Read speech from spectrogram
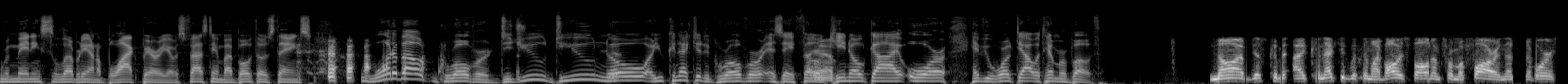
remaining celebrity on a Blackberry. I was fascinated by both those things. what about Grover? Did you do you know are you connected to Grover as a fellow keynote guy or have you worked out with him or both? No, I've just I connected with him. I've always followed him from afar and then of course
